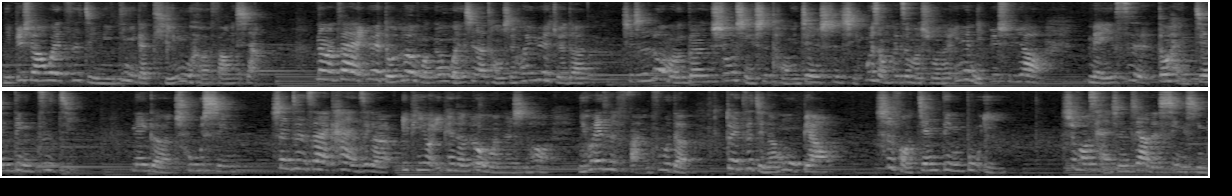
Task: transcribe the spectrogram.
你必须要为自己拟定一个题目和方向。那在阅读论文跟文献的同时，会越觉得其实论文跟修行是同一件事情。为什么会这么说呢？因为你必须要每一次都很坚定自己那个初心，甚至在看这个一篇又一篇的论文的时候，你会一直反复的对自己的目标是否坚定不移，是否产生这样的信心。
